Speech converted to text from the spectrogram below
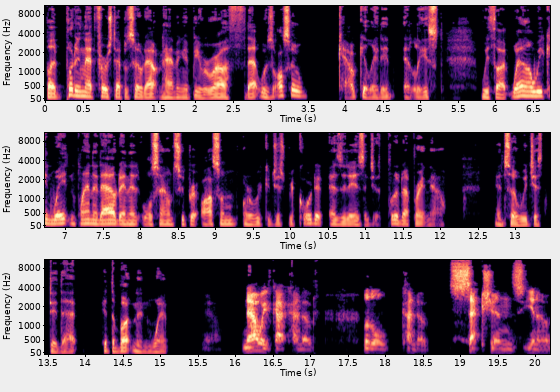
But putting that first episode out and having it be rough, that was also calculated, at least. We thought, well, we can wait and plan it out and it will sound super awesome, or we could just record it as it is and just put it up right now. And so we just did that, hit the button and went. know now we've got kind of little kind of sections you know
